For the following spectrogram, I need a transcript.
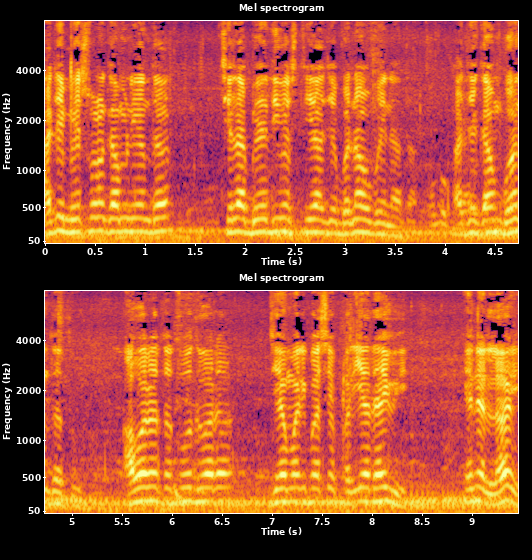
આજે મેસવણ ગામની અંદર છેલ્લા બે દિવસથી આજે બનાવ બન્યા હતા. આજે ગામ બંધ હતું. આવારા તત્વો દ્વારા જે અમારી પાસે ફરિયાદ આવી, એને લઈ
